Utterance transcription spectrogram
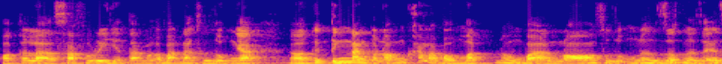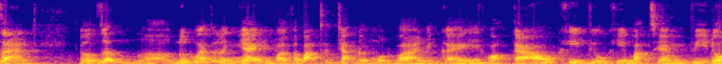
hoặc là Safari hiện tại mà các bạn đang sử dụng nha. À, cái tính năng của nó cũng khá là bảo mật và nó sử dụng nó rất là dễ dàng rất uh, lướt web rất là nhanh và các bạn sẽ chặn được một vài những cái quảng cáo khi view khi bạn xem video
